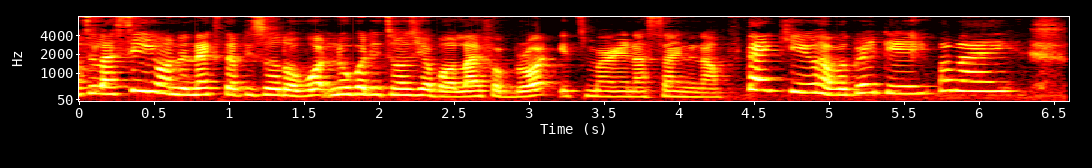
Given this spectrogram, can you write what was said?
Until i see you on the next episode of what nobody tells you about life abroad it's marina signing out. Thank you. Have a great day. Bye bye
